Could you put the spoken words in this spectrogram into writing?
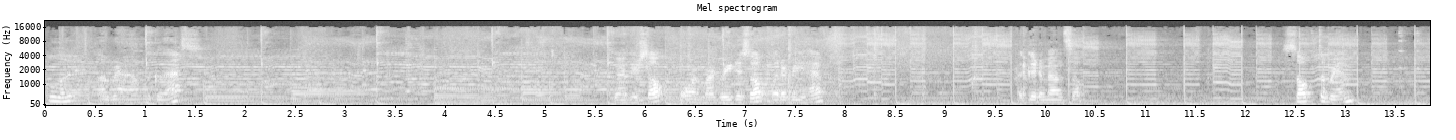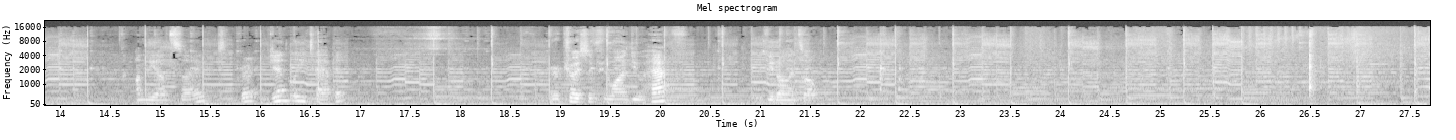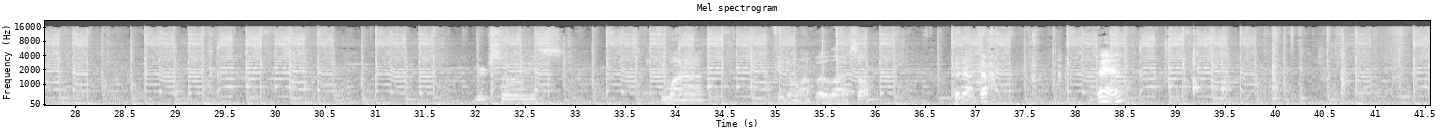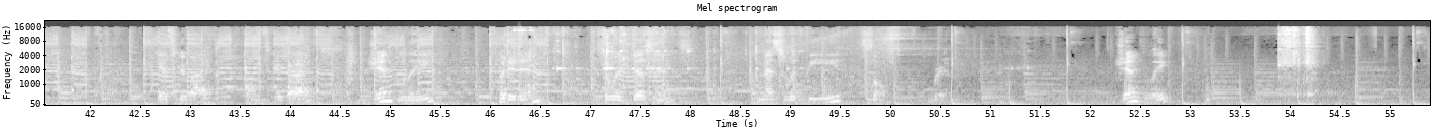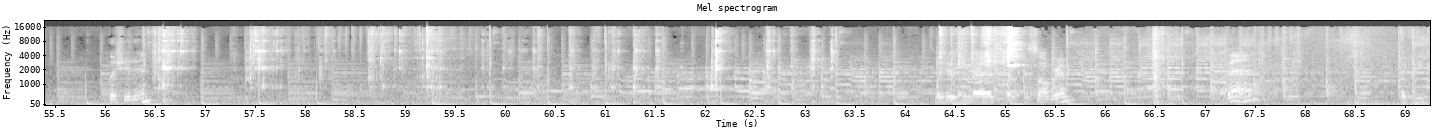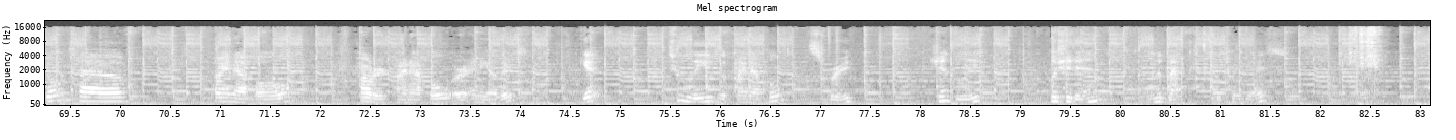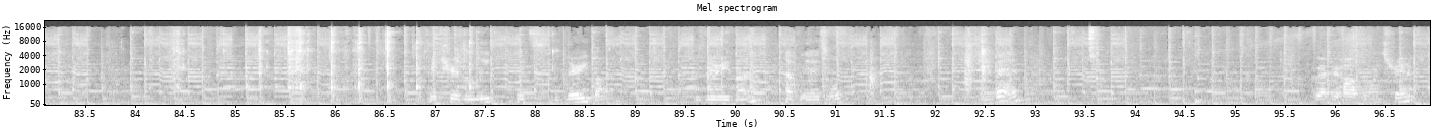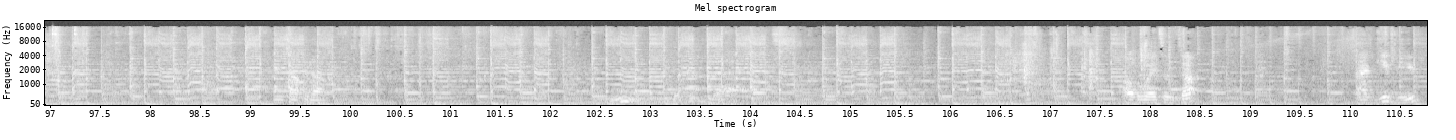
pull it around the glass. Grab your salt or margarita salt, whatever you have. A good amount of salt. Salt the rim on the outside. Gently tap it. Your choice if you want to do half, if you don't like salt. Your choice. If you wanna, if you don't want to put a lot of salt, put it on top. Then, get scoop ice, one scoop ice. Gently put it in so it doesn't mess with the salt rim. Gently push it in. So it doesn't mess with the salt rim. Then, if you don't have pineapple, powdered pineapple, or any others, get two leaves of pineapple sprig gently push it in in the back between the ice. Make sure the leaf hits the very bottom. The very bottom of the ice hole. And then grab your hawthorn strainer and top it off. All the way to the top. I give you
